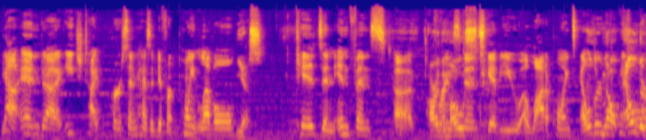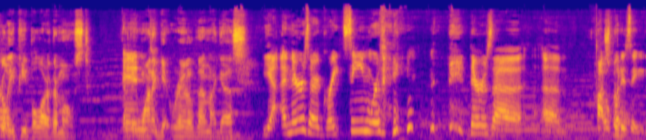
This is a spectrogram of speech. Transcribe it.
Yeah, and uh, each type of person has a different point level. Yes. Kids and infants uh, Are the instance, most- give you a lot of points. Elderly No, people- elderly people are the most. 'Cause they want to get rid of them, I guess. Yeah, and there's a great scene where they there's a um, Hospital. what is it?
